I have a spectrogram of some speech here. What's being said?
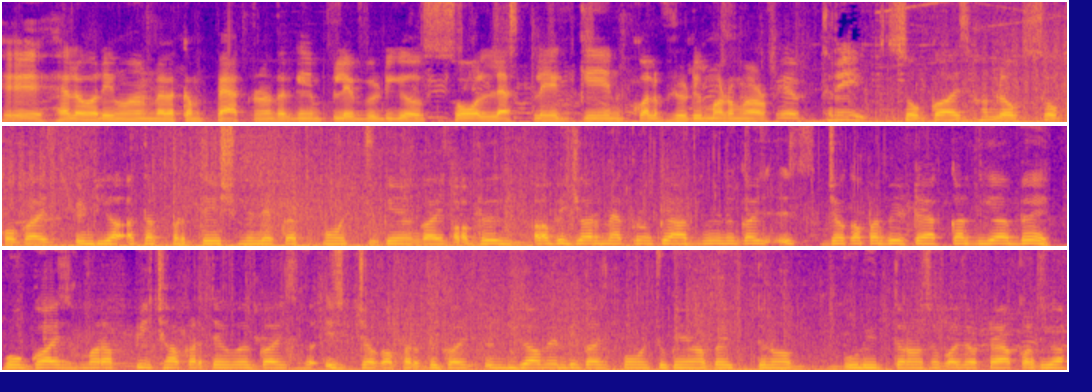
Hey, hello everyone, welcome back to another gameplay video. So let's play again Call of Duty Modern Warfare 3. So guys, हम लोग सो को guys इंडिया उत्तर प्रदेश में लेकर पहुँच चुके हैं guys. अभी अभी यार मैक्रो के आदमी ने guys इस जगह पर भी अटैक कर दिया अबे वो guys हमारा पीछा करते हुए guys इस जगह पर भी guys इंडिया में भी guys पहुँच चुके हैं अबे इतना बुरी तरह से guys अटैक कर दिया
